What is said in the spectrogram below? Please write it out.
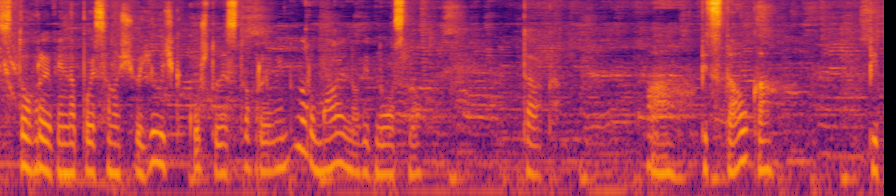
100 гривень написано, що гілочка коштує 100 гривень. Ну, нормально, відносно. Так. Підставка під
